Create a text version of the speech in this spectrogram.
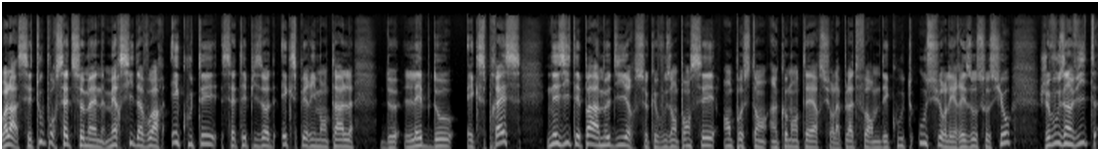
Voilà, c'est tout pour cette semaine. Merci d'avoir écouté cet épisode expérimental de l'Hebdo Express. N'hésitez pas à me dire ce que vous en pensez en postant un commentaire sur la plateforme d'écoute ou sur les réseaux sociaux. Je vous invite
